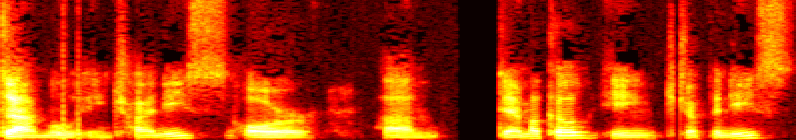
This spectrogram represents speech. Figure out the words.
danmu in Chinese or um, danmaku in Japanese.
